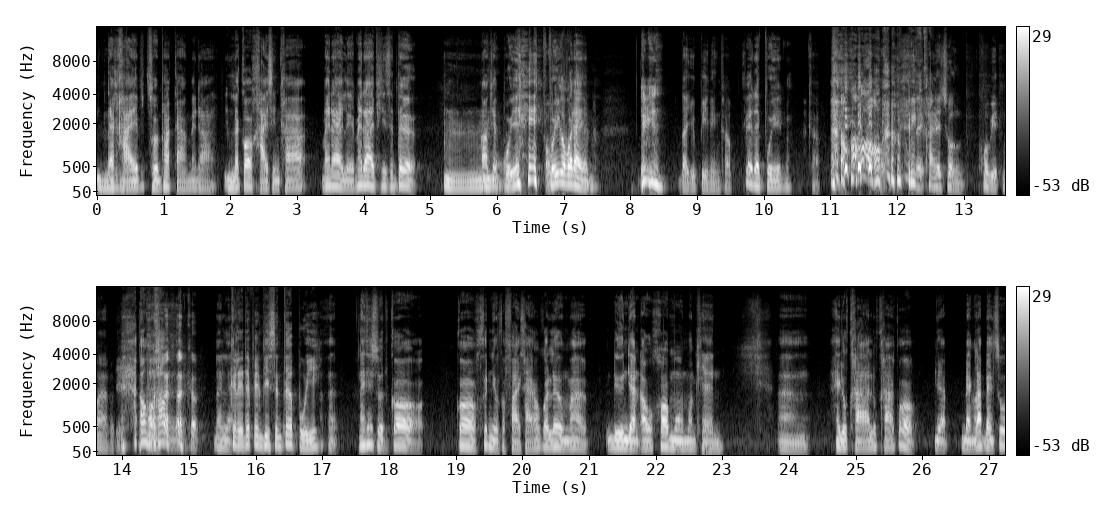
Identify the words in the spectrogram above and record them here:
อืมๆแต่ขายโซนภาคกลางไม่ได้อืมแล้วก็ขายสินค้าไม่ได้เลย ไม่ได้พรีเซนเตอร์ อืมนอกจากปุ๋ยปุ๋ยก็ไม่ได้ได้อยู่ปีหนึงครับเคยได้ปุ๋ยมาครับมีได้ใครได้ช่วงโควิดมากพอดีเอาเหรอครับครับ นั่นแหละก็เลยได้เป็นพรีเซนเตอร์ปุ๋ยเอ่อในที่สุดก็ก็ขึ้นอยู่กับฝ่ายขายเขาก็เริ่มว่ายืนยันเอาข้อมูลมอนแคนอ่าให้ลูกค้าลูกค้าก็แบบแบ่งรับแบ่งสู้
